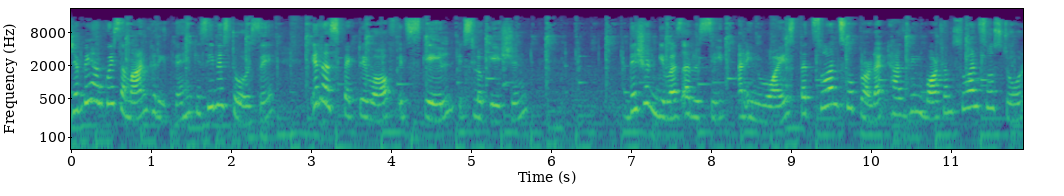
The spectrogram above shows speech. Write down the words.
जब भी हम कोई सामान खरीदते हैं किसी भी स्टोर से irrespective of its scale, its location, they should give us a receipt and invoice that so and so product has been bought from so and so store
